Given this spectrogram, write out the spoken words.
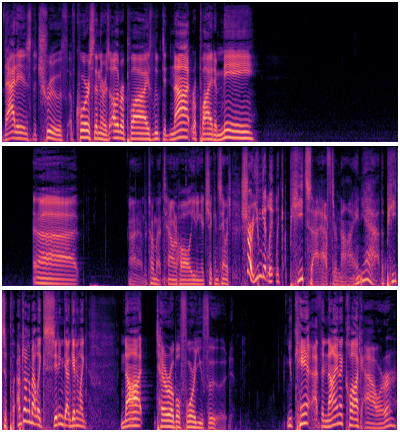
that is the truth. Of course, then there was other replies. Luke did not reply to me. Uh I don't know. They're talking about town hall eating a chicken sandwich. Sure, you can get like, like a pizza after nine. Yeah, the pizza. Pl- I'm talking about like sitting down, getting like not terrible for you food. You can't at the nine o'clock hour.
